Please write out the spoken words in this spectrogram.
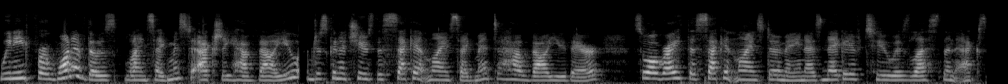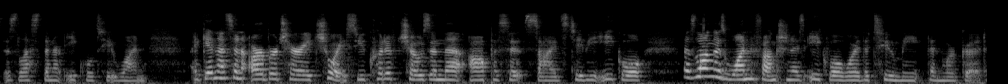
We need for one of those line segments to actually have value. I'm just going to choose the second line segment to have value there. So I'll write the second line's domain as negative 2 is less than x is less than or equal to 1. Again, that's an arbitrary choice. You could have chosen the opposite sides to be equal. As long as one function is equal where the two meet, then we're good.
